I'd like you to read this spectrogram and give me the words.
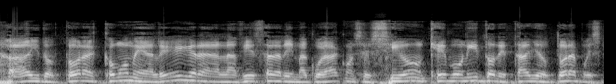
Ay, doctora, cómo me alegra la fiesta de la Inmaculada Concepción. Qué bonito detalle, doctora. Pues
